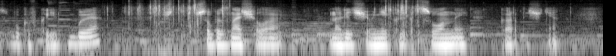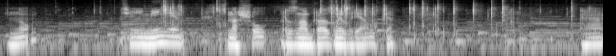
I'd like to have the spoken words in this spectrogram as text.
с буковкой Б, чтобы значило наличие в ней коллекционной карточки. Но тем не менее, нашел разнообразные варианты э,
